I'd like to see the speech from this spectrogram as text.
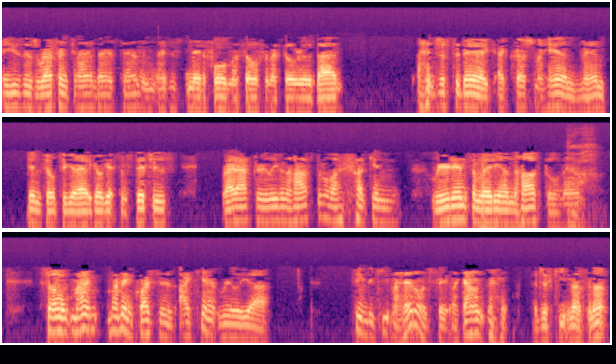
I used as a reference and I embarrassed him and I just made a fool of myself and I feel really bad. And just today I, I crushed my hand, man. Didn't feel too good. I had to go get some stitches. Right after leaving the hospital, I fucking reared in some lady in the hospital, man. So my my main question is I can't really uh seem to keep my head on straight. Like I don't I just keep messing up.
